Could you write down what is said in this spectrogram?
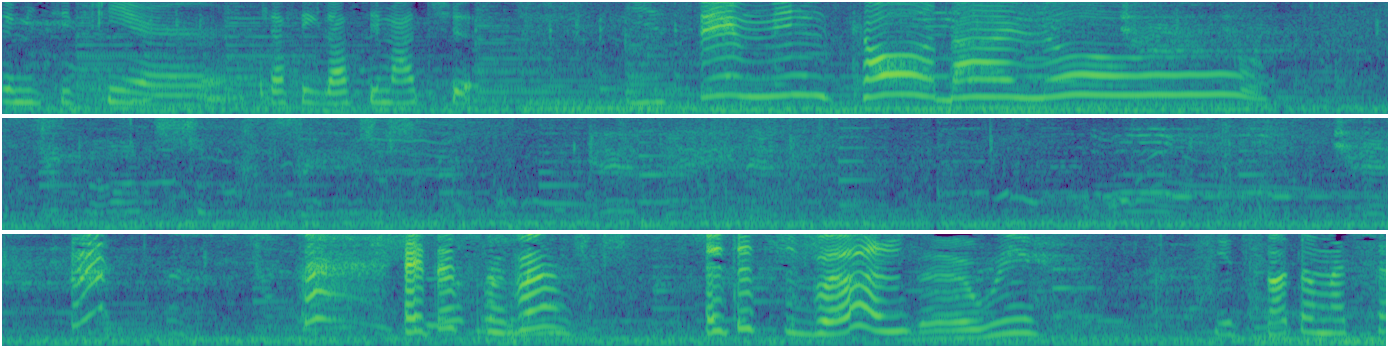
Je me suis pris un café glacé matcha. Il s'est mis le corps dans l'eau! Étais-tu bonne? Étais-tu bonne? Ben oui! Il est bon ton matcha?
